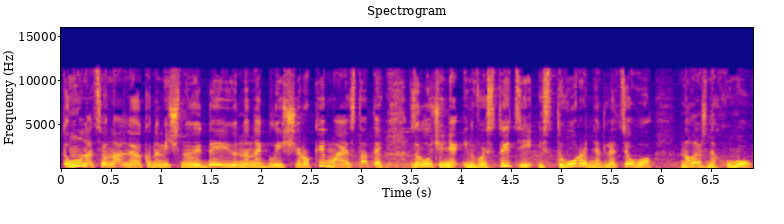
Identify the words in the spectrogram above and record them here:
Тому національною економічною ідеєю на найближчі роки має стати залучення інвестицій і створення для цього належних умов.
